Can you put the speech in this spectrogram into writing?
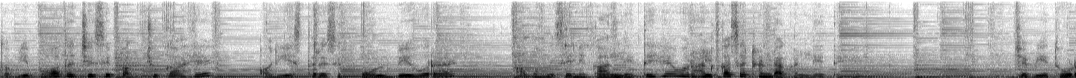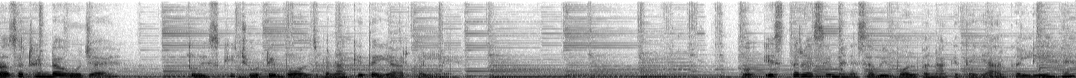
तो अब ये बहुत अच्छे से पक चुका है और ये इस तरह से फोल्ड भी हो रहा है। अब हम इसे निकाल लेते हैं और हल्का सा ठंडा कर लेते हैं। जब ये थोड़ा सा ठंडा हो जाए तो इसके छोटे बॉल्स बना के तैयार कर लें। तो इस तरह से मैंने सभी बॉल बना के तैयार कर लिए हैं।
